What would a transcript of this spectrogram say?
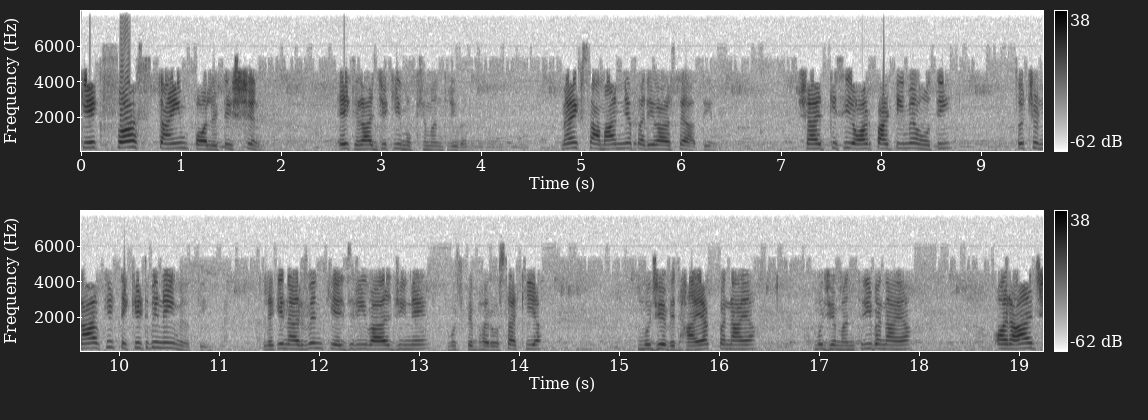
कि एक फ़र्स्ट टाइम पॉलिटिशियन एक राज्य की मुख्यमंत्री बने। मैं एक सामान्य परिवार से आती हूँ। शायद किसी और पार्टी में होती तो चुनाव की टिकट भी नहीं मिलती। लेकिन अरविंद केजरीवाल जी ने मुझ पर भरोसा किया। मुझे विधायक बनाया, मुझे मंत्री बनाया और आज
